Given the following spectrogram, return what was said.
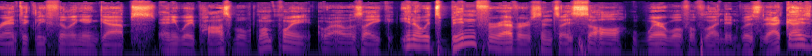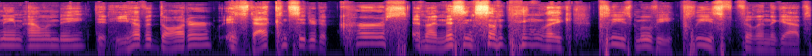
frantically filling in gaps any way possible. At one point where I was like, you know, it's been forever since I saw Werewolf of London. Was that guy's name Allenby? Did he have a daughter? Is that considered a curse? Am I missing something? Like, please, movie, please fill in the gaps.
